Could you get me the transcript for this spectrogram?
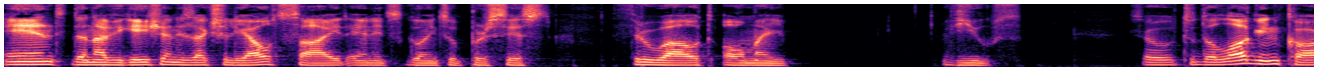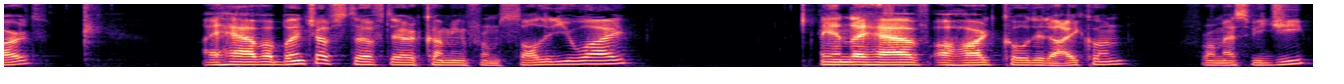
and the navigation is actually outside and it's going to persist throughout all my views. So to the login card, I have a bunch of stuff that are coming from Solid UI, and I have a hard-coded icon from SVG.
